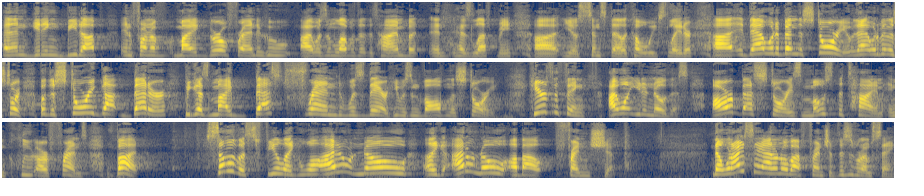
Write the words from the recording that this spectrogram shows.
and then getting beat up in front of my girlfriend, who I was in love with at the time, but has left me. Uh, you know, since then, a couple weeks later, uh, that would have been the story. That would have been the story. But the story got better because my best friend was there. He was involved in the story. Here's the thing: I want you to know this. Our best stories, most of the time, include our friends, but some of us feel like, well, I don't know, like I don't know about friendship. Now, when I say I don't know about friendship, this is what I'm saying.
